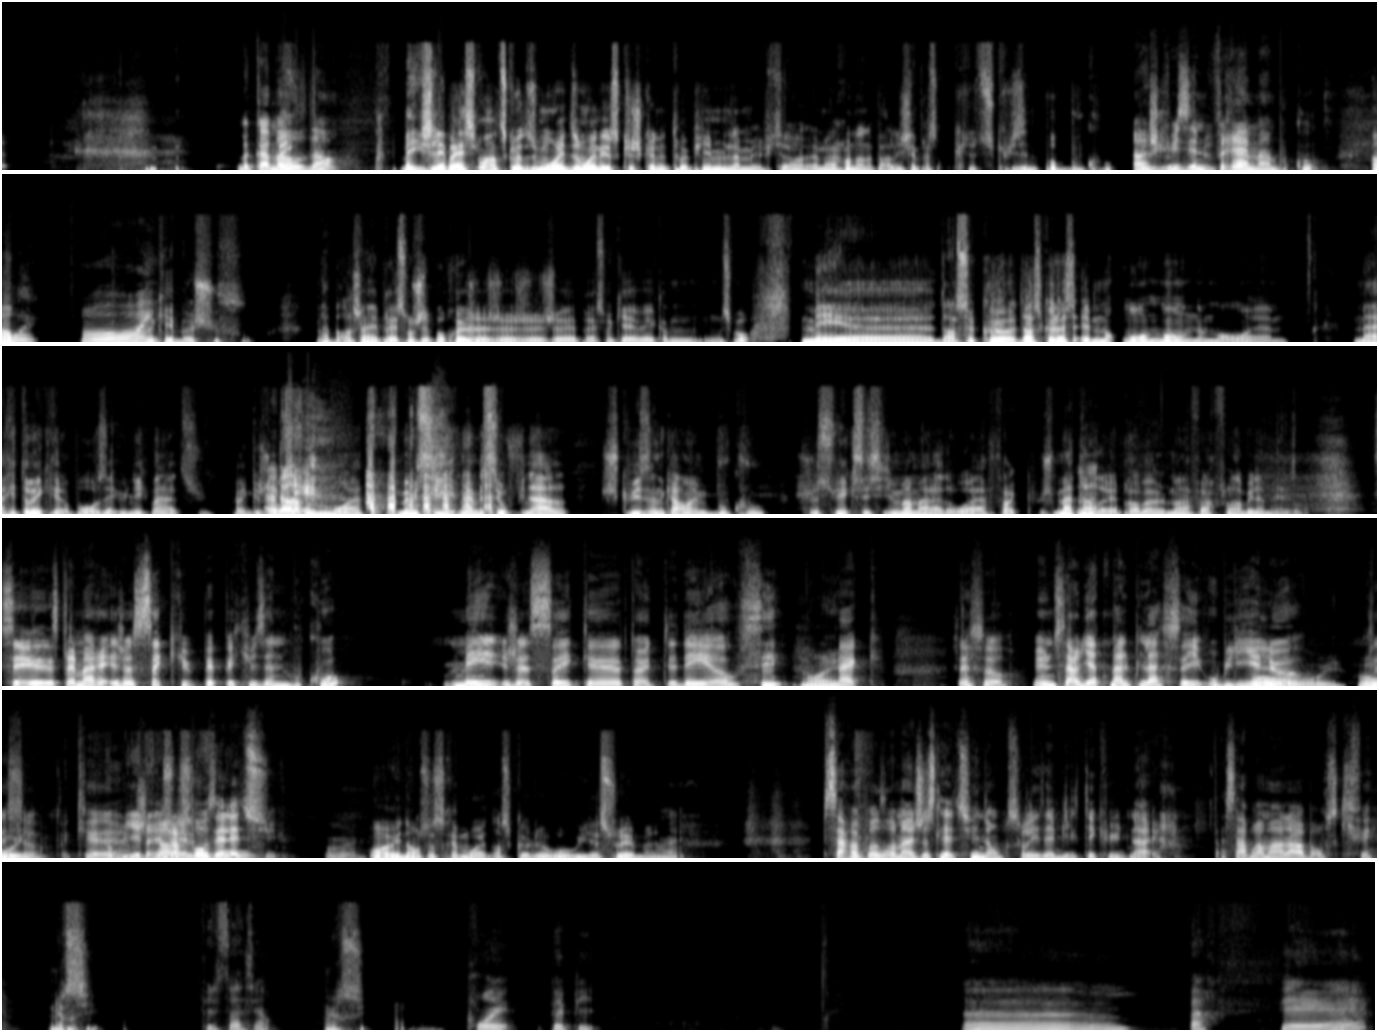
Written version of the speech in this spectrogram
Ben, commence donc? Ben, j'ai l'impression, en tout cas, du moins, du moins de ce que je connais toi, puis la, puis la manière qu'on en a parlé, j'ai l'impression que tu cuisines pas beaucoup. Ah, je cuisine vraiment beaucoup. Ah ouais? Oh, oui. Ok, ben je suis fou. D'abord, j'ai l'impression, je sais pas pourquoi, j'ai l'impression qu'il y avait comme. Je sais pas. Mais euh, dans ce cas, dans ce cas-là, c'est- mon, mon, mon, mon, euh, ma rhétorique reposait uniquement là-dessus. Fait que je que moi, même si, même si au final, je cuisine quand même beaucoup, je suis excessivement maladroit, fait que je m'attendrais probablement à faire flamber la maison. C'est- C'était Je sais que Pépé cuisine beaucoup, mais je sais que tu as un TDA aussi. Oui. Fait que c'est ça. Une serviette mal placée, oubliez-le. Oh, oui. Oh, c'est oui. ça. Fait que Oubliez de je, reposais là-dessus. Ouais. Oui, non, ce serait moi dans ce cas-là. Oui, oui, assurément. Ouais. Puis ça repose vraiment juste là-dessus, non sur les habiletés culinaires. Ça a vraiment l'air bon ce qu'il fait. Merci. Félicitations. Merci. Point Pépi. Euh, parfait.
